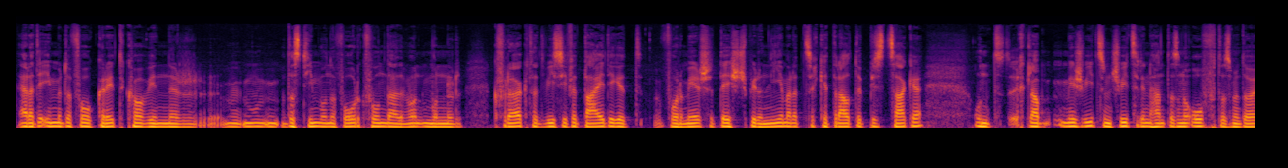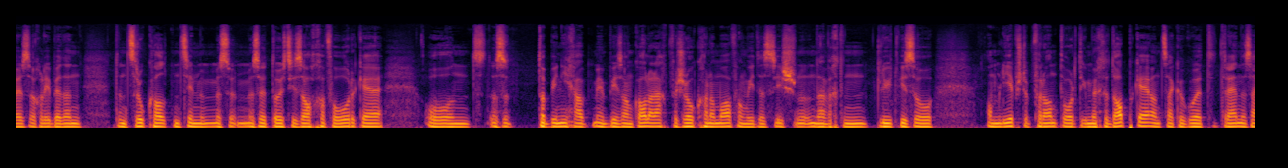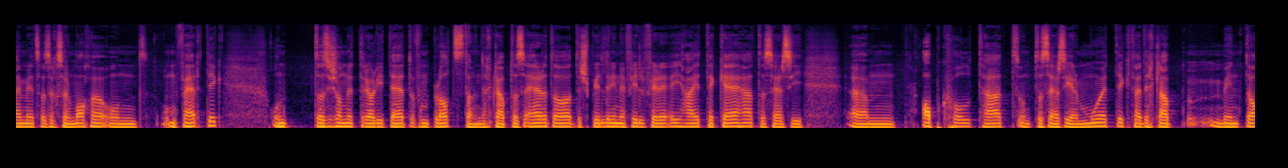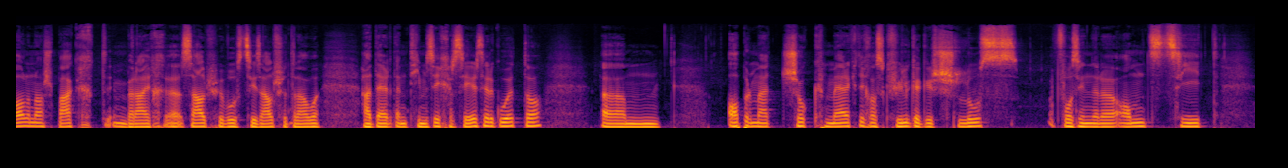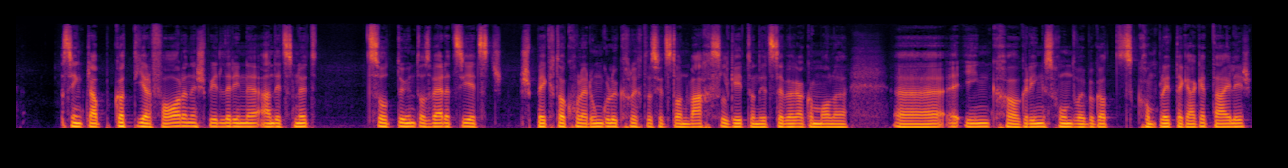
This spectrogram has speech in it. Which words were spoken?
Er hat immer davon geredet, wie er das Team, das er vorgefunden hat, wo, wo er gefragt hat, wie sie verteidigen vor dem ersten Testspiel und niemand hat sich getraut, etwas zu sagen. Und ich glaube, wir Schweizer und Schweizerinnen haben das noch oft, dass wir da so ein bisschen dann, dann zurückhaltend sind. Wir, wir, wir sollten uns die Sachen vorgeben und also da bin ich auch bei St. Gallen recht verschrocken am Anfang, wie das ist und einfach dann die Leute wie so am liebsten die Verantwortung möchten abgeben und sagen, gut, der Trainer sagt mir jetzt, was ich machen soll und, und fertig. Und das ist auch nicht die Realität auf dem Platz dann. Ich glaube, dass er da den Spielerinnen viel Freiheiten gegeben hat, dass er sie ähm, abgeholt hat und dass er sie ermutigt hat. Ich glaube, im mentalen Aspekt im Bereich äh, Selbstbewusstsein, Selbstvertrauen hat er dem Team sicher sehr, sehr gut da. Ähm, aber man hat schon gemerkt, ich habe das Gefühl, gegen Schluss von seiner Amtszeit sind, glaube ich, gerade die erfahrenen Spielerinnen haben jetzt nicht so tönt, als wären sie jetzt spektakulär unglücklich, dass es jetzt da einen Wechsel gibt und jetzt eben auch mal ein, äh, ein Inka Grings kommt, wo eben gerade das komplette Gegenteil ist.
